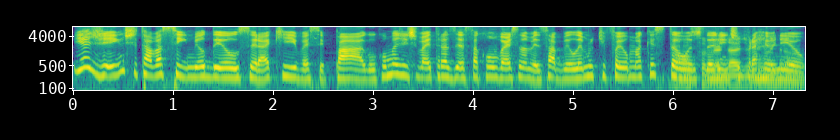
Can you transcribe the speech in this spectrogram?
E a gente tava assim, meu Deus, será que vai ser pago? Como a gente vai trazer essa conversa na mesa, sabe? Eu lembro que foi uma questão Nossa, antes da gente ir verdade, pra reunião.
